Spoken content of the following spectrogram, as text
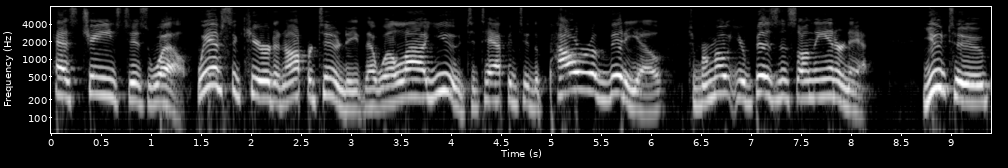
has changed as well. We have secured an opportunity that will allow you to tap into the power of video to promote your business on the internet, YouTube,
